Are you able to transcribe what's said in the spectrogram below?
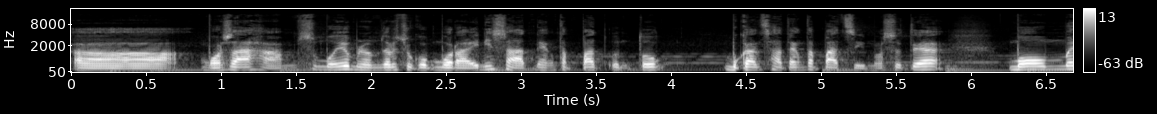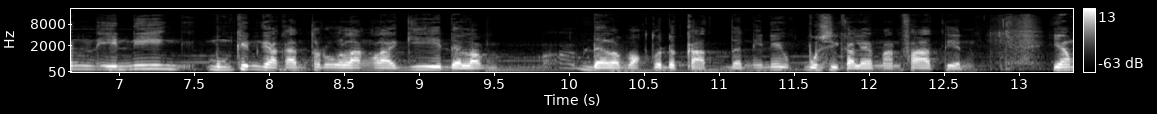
uh, mau saham semuanya benar-benar cukup murah ini saat yang tepat untuk bukan saat yang tepat sih maksudnya momen ini mungkin gak akan terulang lagi dalam dalam waktu dekat dan ini mesti kalian manfaatin. Yang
